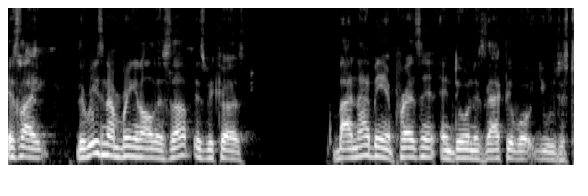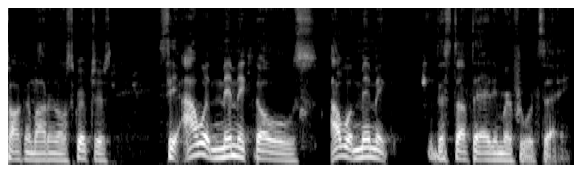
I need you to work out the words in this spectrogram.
it's like the reason I'm bringing all this up is because by not being present and doing exactly what you were just talking about in those scriptures, see, I would mimic those. I would mimic the stuff that Eddie Murphy would say.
